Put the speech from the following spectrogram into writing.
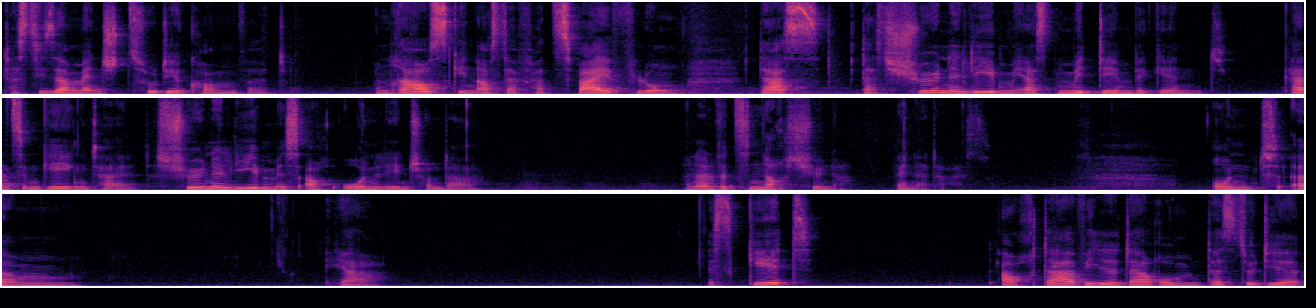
dass dieser Mensch zu dir kommen wird. Und rausgehen aus der Verzweiflung, dass das schöne Leben erst mit dem beginnt. Ganz im Gegenteil. Das schöne Leben ist auch ohne den schon da. Und dann wird es noch schöner, wenn er da ist. Und ähm, ja, es geht auch da wieder darum, dass du dir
